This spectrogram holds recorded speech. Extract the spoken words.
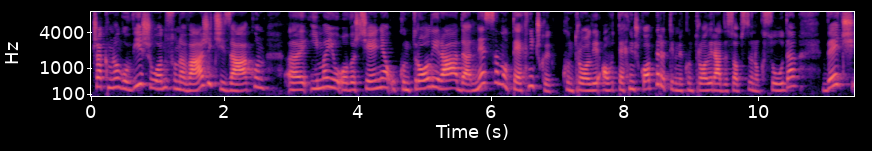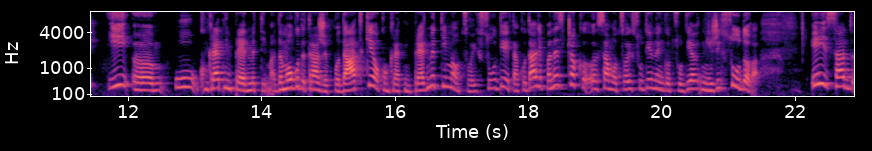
čak mnogo više u odnosu na važići zakon e, imaju ovašćenja u kontroli rada, ne samo tehničkoj kontroli, tehničko-operativnoj kontroli rada sobstvenog suda, već i um, u konkretnim predmetima, da mogu da traže podatke o konkretnim predmetima od svojih sudija i tako dalje, pa ne čak e, samo od svojih sudija, nego od sudija nižih sudova. I sad e,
